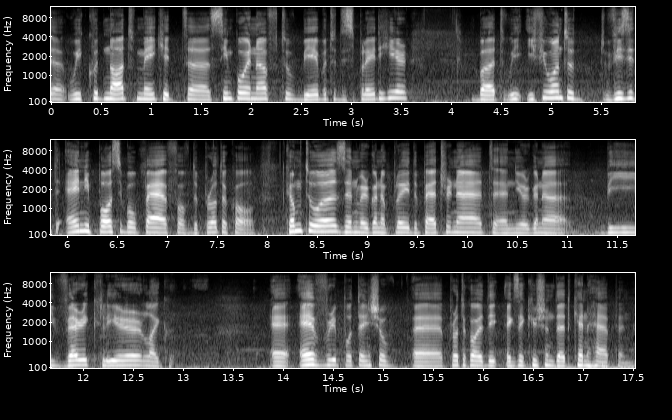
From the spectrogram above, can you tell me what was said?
uh, we could not make it uh, simple enough to be able to display it here. But we, if you want to visit any possible path of the protocol, come to us and we're gonna play the Petri net and you're gonna be very clear like uh, every potential uh, protocol execution that can happen.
